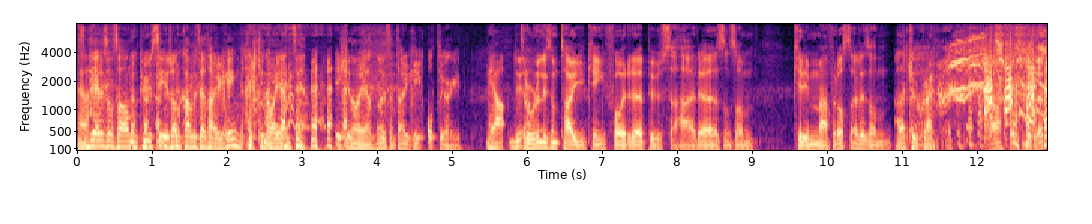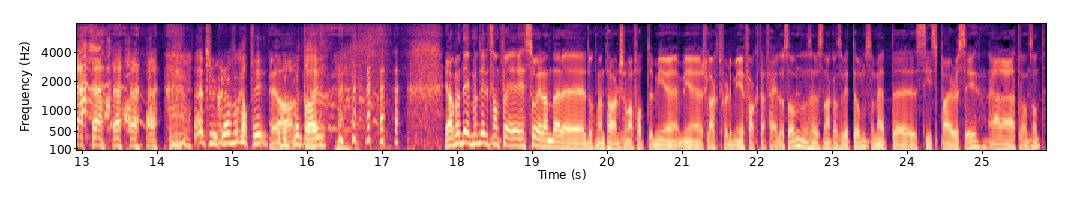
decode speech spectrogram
så de er liksom sånn Pu sier sånn Kan vi se Tiger King? Ikke nå igjen, sier jeg. Ikke nå igjen. Nå har vi sett Tiger King åtte ganger. Ja, du, Tror du liksom Tiger King for uh, Pus er eh, sånn som krim er for oss? Eller sånn Ja, det er true crime. Ja. Det er true crime for katter. Er Ja. dokumentar. Ja, men det, men det er litt sant, for jeg så i den der eh, dokumentaren som har fått mye, mye slakt for det mye faktafeil og sånn, som jeg snakket så vidt om, som heter Seaspiracy, eller et eller annet sånt.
